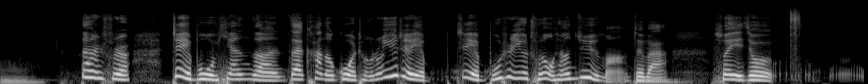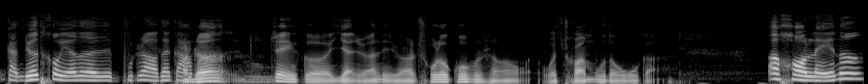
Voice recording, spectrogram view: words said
嗯但是这部片子在看的过程中，因为这也这也不是一个纯偶像剧嘛，对吧？？所以就感觉特别的不知道在干嘛反嘛。正这个演员里边，除了郭富城，我全部都无感。啊，郝蕾呢？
